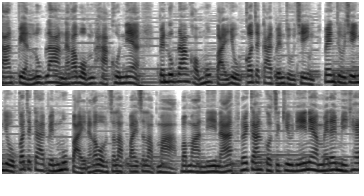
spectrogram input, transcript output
การเปลี่ยนรูปร่างนะครับผมหากคุณเนี่ยเป็นรูปร่างของมู่ไปอยู่ ก็จะกลายเป็นจูชิง เป็นจูชิงอยู่ก็จะกลายเป็นมู่ไปนะครับผมสลับไปสลับมาประมาณนี้นะ โดยการกดสกิลนี้เนี่ยไม่ได้มีแค่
